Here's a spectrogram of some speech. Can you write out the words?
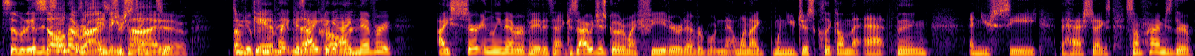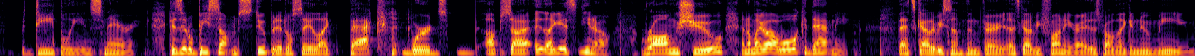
Somebody saw the rising tide too, dude. If you Gambit because I I never. I certainly never paid attention because I would just go to my feed or whatever. But when I when you just click on the at thing and you see the hashtags, sometimes they're deeply ensnaring because it'll be something stupid. It'll say like backwards upside, like it's you know wrong shoe, and I'm like, oh well, what could that mean? That's got to be something very. That's got to be funny, right? There's probably like a new meme,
